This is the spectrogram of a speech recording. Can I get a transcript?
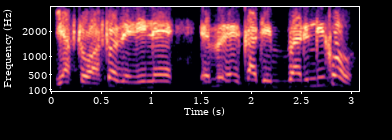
Γι' αυτό, αυτό δεν είναι ε, ε, κάτι παρεντικό.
